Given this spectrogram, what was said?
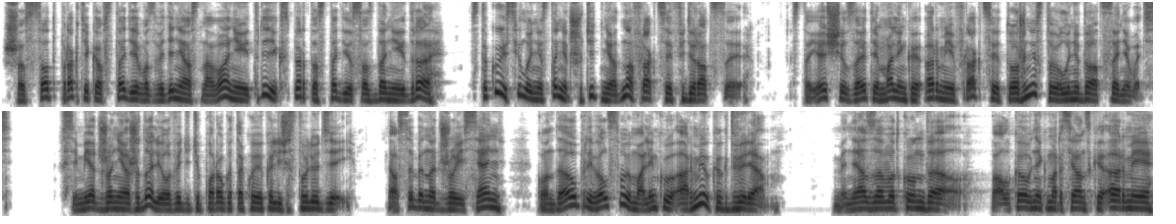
600 практиков стадии возведения основания и 3 эксперта стадии создания ядра. С такой силой не станет шутить ни одна фракция Федерации. Стоящие за этой маленькой армией фракции тоже не стоило недооценивать. В семье Джо не ожидали увидеть у порога такое количество людей. Особенно Джо и Сянь, Кундао привел свою маленькую армию к их дверям. «Меня зовут Кундао полковник марсианской армии,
